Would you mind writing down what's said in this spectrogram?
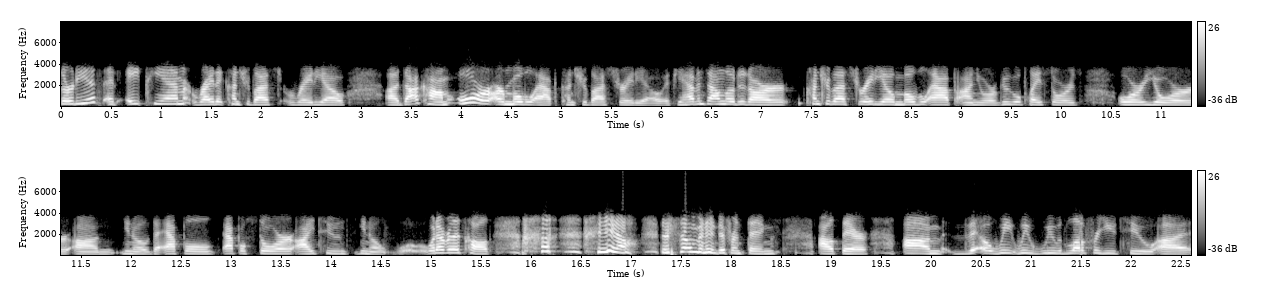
30th at 8 p.m. right at Country Blast Radio uh, or our mobile app, Country Blast Radio. If you haven't downloaded our Country Blast Radio mobile app on your Google Play stores or your, um, you know, the Apple Apple Store, iTunes, you know, whatever that's called, you know, there's so many different things out there. Um, we, we we would love for you to uh,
